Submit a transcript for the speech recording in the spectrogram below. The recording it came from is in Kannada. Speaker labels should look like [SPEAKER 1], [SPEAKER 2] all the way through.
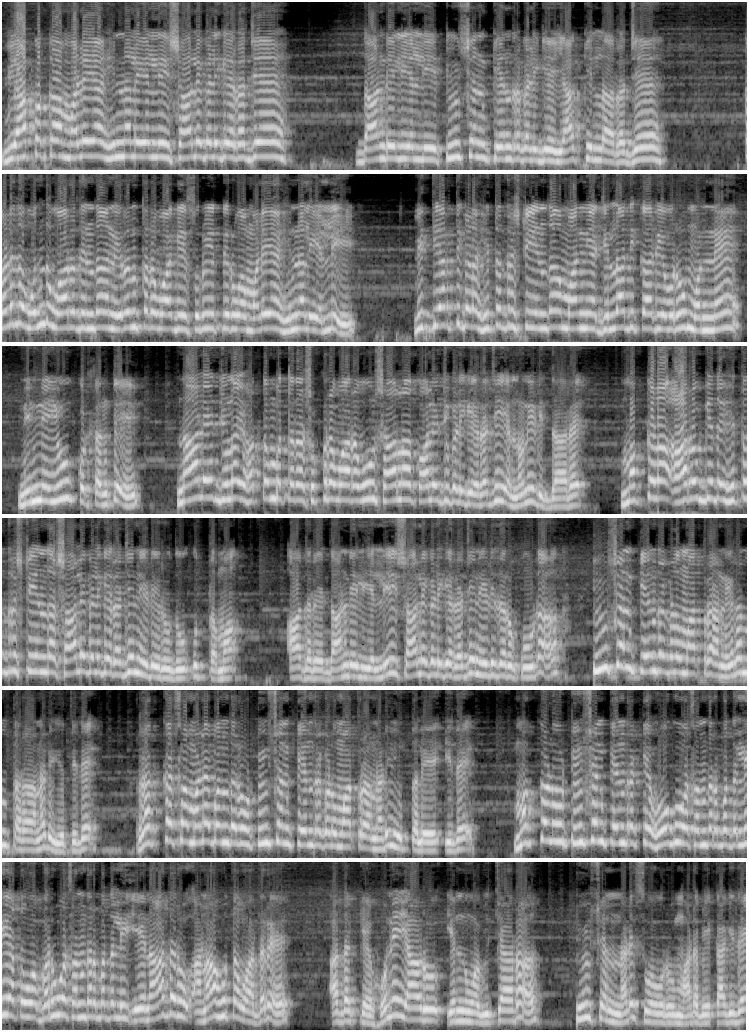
[SPEAKER 1] ವ್ಯಾಪಕ ಮಳೆಯ ಹಿನ್ನೆಲೆಯಲ್ಲಿ ಶಾಲೆಗಳಿಗೆ ರಜೆ. ದಾಂಡೇಲಿಯಲ್ಲಿ ಟ್ಯೂಷನ್ ಕೇಂದ್ರಗಳಿಗೆ ಯಾಕಿಲ್ಲ ರಜೆ. ಕಳೆದ ಒಂದು ವಾರದಿಂದ ನಿರಂತರವಾಗಿ ಸುರಿಯುತ್ತಿರುವ ಮಳೆಯ ಹಿನ್ನೆಲೆಯಲ್ಲಿ ವಿದ್ಯಾರ್ಥಿಗಳ ಹಿತದೃಷ್ಟಿಯಿಂದ ಮಾನ್ಯ ಜಿಲ್ಲಾಧಿಕಾರಿಯವರು ಮೊನ್ನೆ ನಿನ್ನೆಯೂ ಕೊಟ್ಟಂತೆ ನಾಳೆ ಜುಲೈ ಹತ್ತೊಂಬತ್ತರ ಶುಕ್ರವಾರವೂ ಶಾಲಾ ಕಾಲೇಜುಗಳಿಗೆ ರಜೆಯನ್ನು ನೀಡಿದ್ದಾರೆ. ಮಕ್ಕಳ ಆರೋಗ್ಯದ ಹಿತದೃಷ್ಟಿಯಿಂದ ಶಾಲೆಗಳಿಗೆ ರಜೆ ನೀಡಿರುವುದು ಉತ್ತಮ. ಆದರೆ ದಾಂಡೇಲಿಯಲ್ಲಿ ಶಾಲೆಗಳಿಗೆ ರಜೆ ನೀಡಿದರೂ ಕೂಡ ಟ್ಯೂಷನ್ ಕೇಂದ್ರಗಳು ಮಾತ್ರ ನಿರಂತರ ನಡೆಯುತ್ತಿದೆ. ರಕ್ಕಸ ಮಳೆ ಬಂದರೂ ಟ್ಯೂಷನ್ ಕೇಂದ್ರಗಳು ಮಾತ್ರ ನಡೆಯುತ್ತಲೇ ಇದೆ. ಮಕ್ಕಳು ಟ್ಯೂಷನ್ ಕೇಂದ್ರಕ್ಕೆ ಹೋಗುವ ಸಂದರ್ಭದಲ್ಲಿ ಅಥವಾ ಬರುವ ಸಂದರ್ಭದಲ್ಲಿ ಏನಾದರೂ ಅನಾಹುತವಾದರೆ ಅದಕ್ಕೆ ಹೊಣೆ ಯಾರು ಎನ್ನುವ ವಿಚಾರ ಟ್ಯೂಷನ್ ನಡೆಸುವವರು ಮಾಡಬೇಕಾಗಿದೆ.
